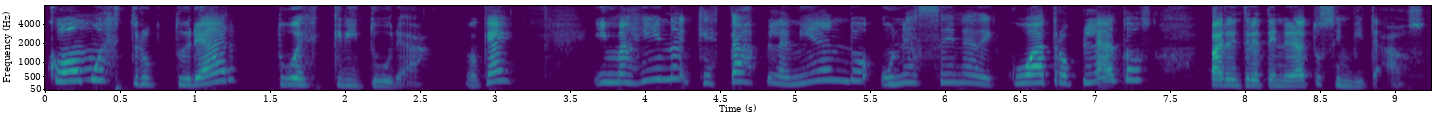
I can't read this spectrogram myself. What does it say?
¿Cómo estructurar tu escritura? ¿Ok? Imagina que estás planeando una cena de cuatro platos para entretener a tus invitados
